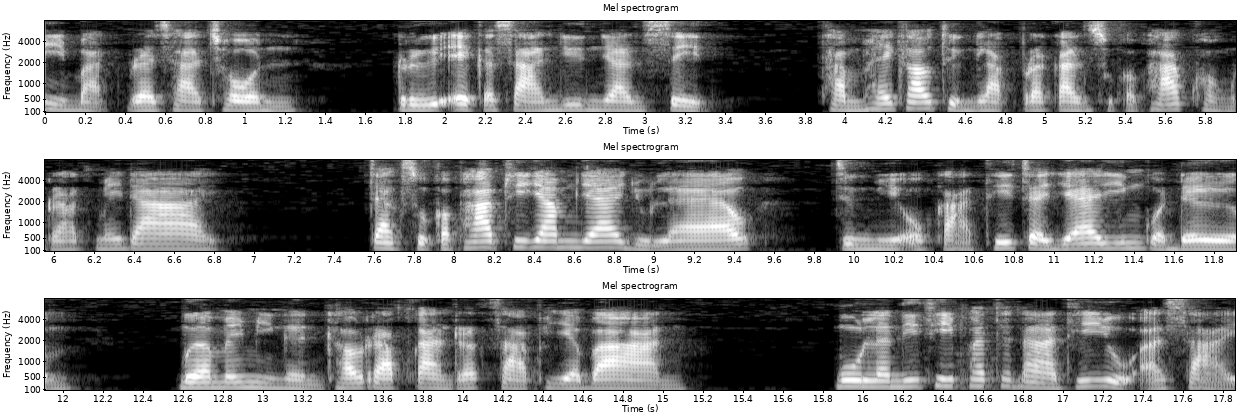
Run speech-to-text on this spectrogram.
มีบัตรประชาชน หรือเอกสารยืนยันสิทธิ์ทำให้เข้าถึงหลักประกันสุขภาพของรัฐไม่ได้ จากสุขภาพที่ย่ำแย่อยู่แล้ว จึงมีโอกาสที่จะแย่ยิ่งกว่าเดิม เมื่อไม่มีเงินเข้ารับการรักษาพยาบาล มูลนิธิพัฒนาที่อยู่อาศัย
